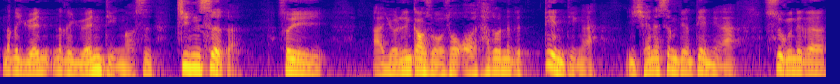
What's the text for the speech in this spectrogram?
那个圆那个圆顶哦是金色的，所以啊，有人告诉我说，哦，他说那个殿顶啊。以前的圣殿殿顶啊，是用那个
